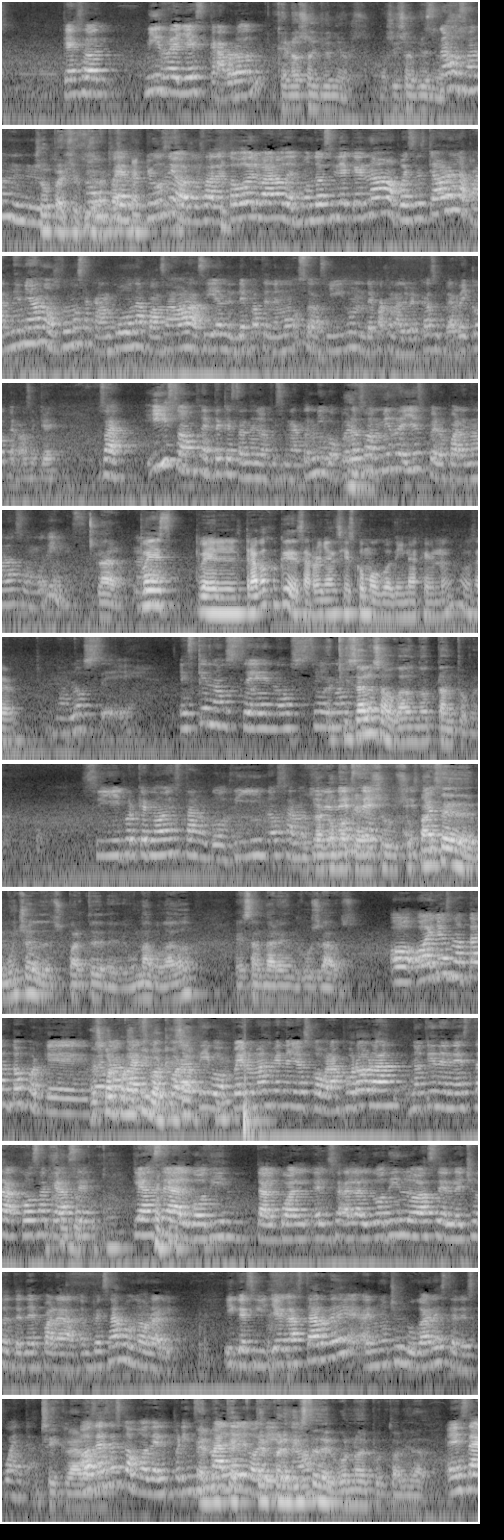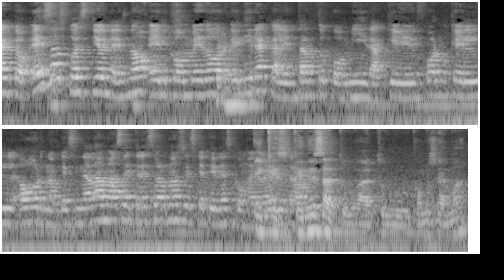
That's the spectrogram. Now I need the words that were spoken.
que son mis reyes cabrón. Que no son juniors. O sí son juniors. No, son Super juniors. super juniors, o sea, de todo el varo del mundo, así de que no, pues es que ahora en la pandemia nos fuimos a Cancún a pasar así, en el DEPA tenemos así un DEPA con alberca súper rico, que no sé qué. O sea, y son gente que están en la oficina conmigo, pero son mis reyes, pero para nada son godines. Claro. ¿no? Pues el trabajo que desarrollan sí es como godinaje, ¿no? O sea, No lo sé. Es que no sé, no sé, no Quizá sé. los abogados no tanto, güey. Sí, porque no es tan godín, o sea, no O sea, tienen como que su, su es- parte, de, mucho de su parte de un abogado es andar en juzgados. O, o ellos no tanto porque Es bueno, acá corporativo, es corporativo, pero más bien ellos cobran por hora, no tienen esta cosa que hace que hace al godín, tal cual, el, al al godín lo hace el hecho de tener para empezar un horario. Y que si llegas tarde, en muchos lugares te descuentan. Sí, claro. O sea, ese es como del El- principal te, del te godín, perdiste ¿no? del bono de puntualidad. Exacto, esas cuestiones, ¿no? El comedor, el ir a calentar tu comida, que que el horno, que si nada más hay tres hornos es que tienes comedor Y que si tienes a tu, a tu, ¿cómo se llama?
